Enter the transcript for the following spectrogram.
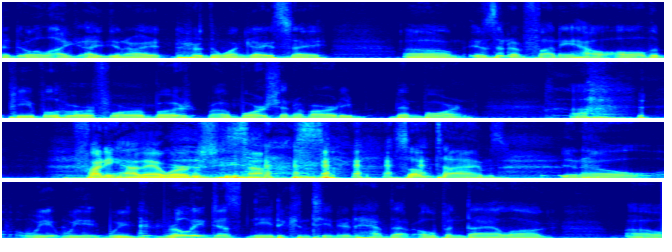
It, well, like I, you know, I heard the one guy say, um, "Isn't it funny how all the people who are for abor- abortion have already been born?" Uh, Funny how that works. sometimes, you know, we, we, we really just need to continue to have that open dialogue uh,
